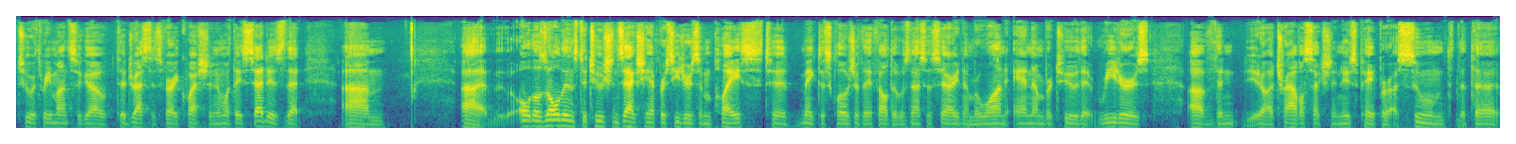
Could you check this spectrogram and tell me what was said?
two or three months ago to address this very question. And what they said is that um, uh, all those old institutions actually had procedures in place to make disclosure if they felt it was necessary, number one. And number two, that readers of the, you know, a travel section of newspaper assumed that the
